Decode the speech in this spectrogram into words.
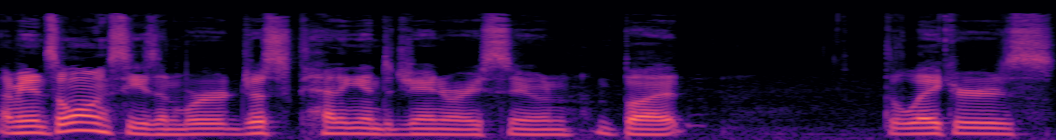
I mean, it's a long season. We're just heading into January soon, but the Lakers,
